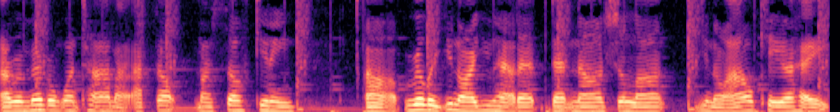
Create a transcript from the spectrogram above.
I remember one time I, I felt myself getting uh, really, you know, you have that that nonchalant, you know, I don't care, hey,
